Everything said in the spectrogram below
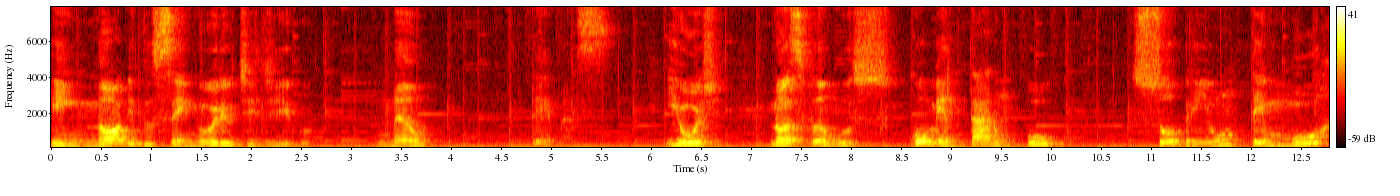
em nome do Senhor eu te digo, não temas. E hoje nós vamos comentar um pouco sobre um temor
